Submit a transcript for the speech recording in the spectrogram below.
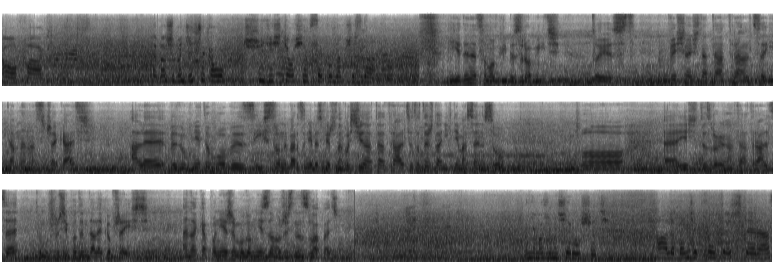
O fuck. Chyba, że będzie czekał 38 sekund na przystanku. Jedyne co mogliby zrobić, to jest wysiąść na teatralce i tam na nas czekać, ale według mnie to byłoby z ich strony bardzo niebezpieczne. Właściwie na teatralce to też dla nich nie ma sensu, bo e, jeśli to zrobią na teatralce, to muszą się potem daleko przejść. A na kaponierze mogą nie zdążyć nas złapać. Nie możemy się ruszyć. Ale będzie też teraz.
